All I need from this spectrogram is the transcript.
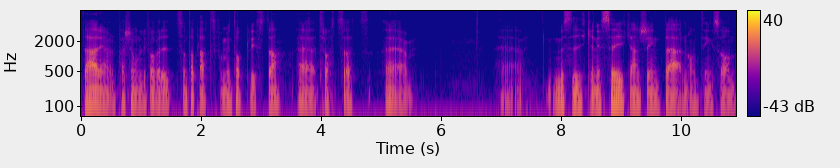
det här är en personlig favorit som tar plats på min topplista. Eh, trots att eh, eh, musiken i sig kanske inte är någonting som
